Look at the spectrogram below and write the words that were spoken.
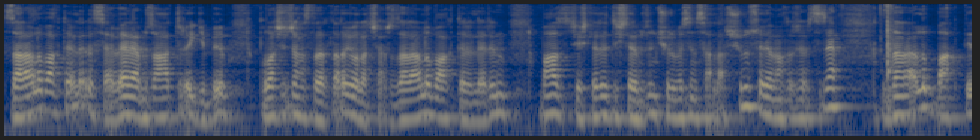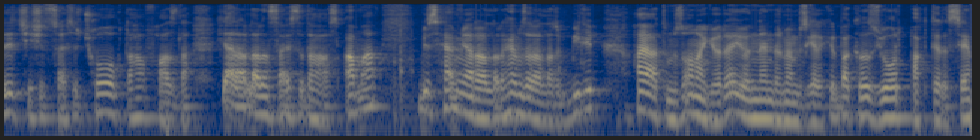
Zararlı bakteriler ise verem, zatüre gibi bulaşıcı hastalıklara yol açar. Zararlı bakterilerin bazı çeşitleri dişlerimizin çürümesini sağlar. Şunu söyleyeyim arkadaşlar size zararlı bakteri çeşit sayısı çok daha fazla. Yararların sayısı daha az ama biz hem yararları hem zararları bilip hayatımızı ona göre yönlendirmemiz gerekir. Bakınız yoğurt bakterisi,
